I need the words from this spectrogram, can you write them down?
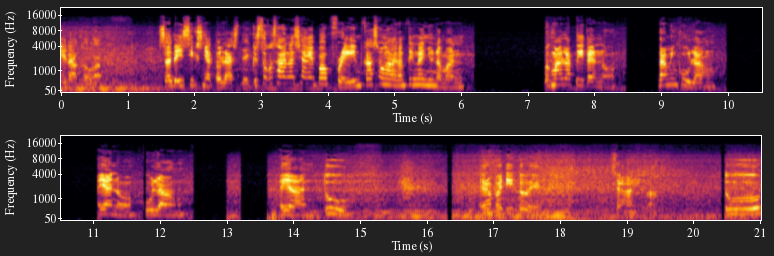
ginagawa. So, day 6 niya to last day. Gusto ko sana siyang ipa-frame, kaso nga lang, tingnan nyo naman. Pag malapitan, no, daming kulang. Ayan, no, kulang. Ayan, 2. Meron pa dito, eh. Saan pa? 2,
